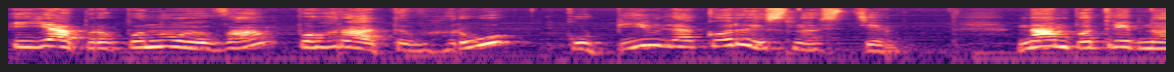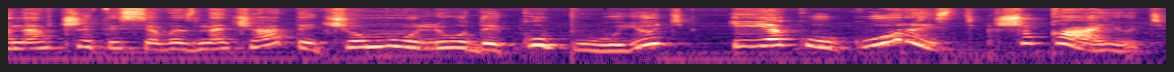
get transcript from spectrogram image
І я пропоную вам пограти в гру купівля корисності. Нам потрібно навчитися визначати, чому люди купують і яку користь шукають.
